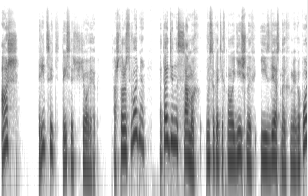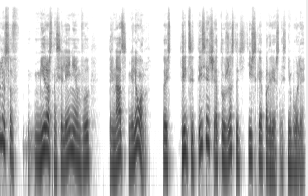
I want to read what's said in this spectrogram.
аж 30 тысяч человек. А что же сегодня? Это один из самых высокотехнологичных и известных мегаполисов мира с населением в 13 миллионов. То есть 30 тысяч — это уже статистическая погрешность, не более.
